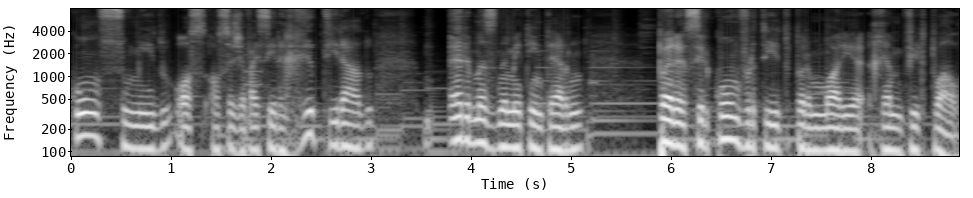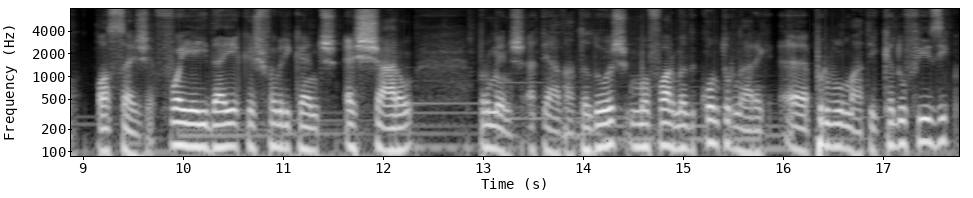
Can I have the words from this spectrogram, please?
consumido, ou, ou seja, vai ser retirado armazenamento interno para ser convertido para memória RAM virtual. Ou seja, foi a ideia que os fabricantes acharam, pelo menos até à data de hoje, uma forma de contornar a problemática do físico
